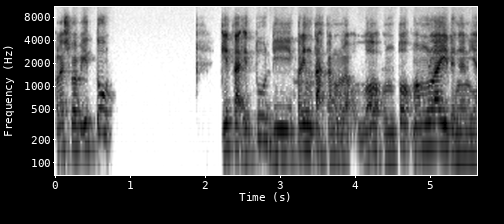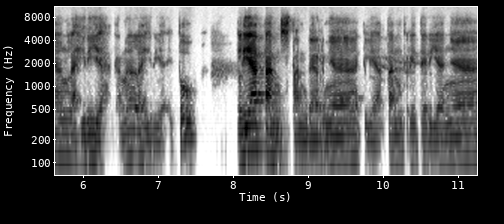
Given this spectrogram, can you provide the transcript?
Oleh sebab itu kita itu diperintahkan oleh Allah untuk memulai dengan yang lahiriah karena lahiriah itu kelihatan standarnya, kelihatan kriterianya,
